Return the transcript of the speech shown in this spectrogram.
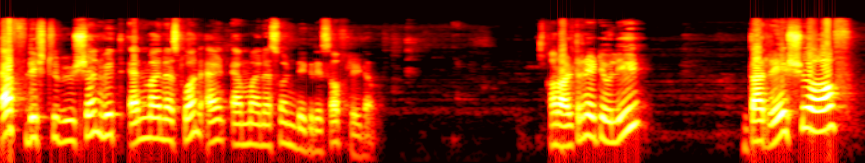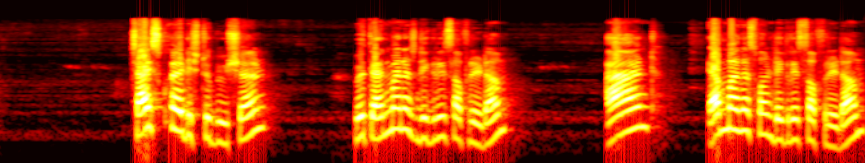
f distribution with n minus 1 and m minus 1 degrees of freedom. Or alternatively the ratio of chi square distribution with n minus degrees of freedom and m minus 1 degrees of freedom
